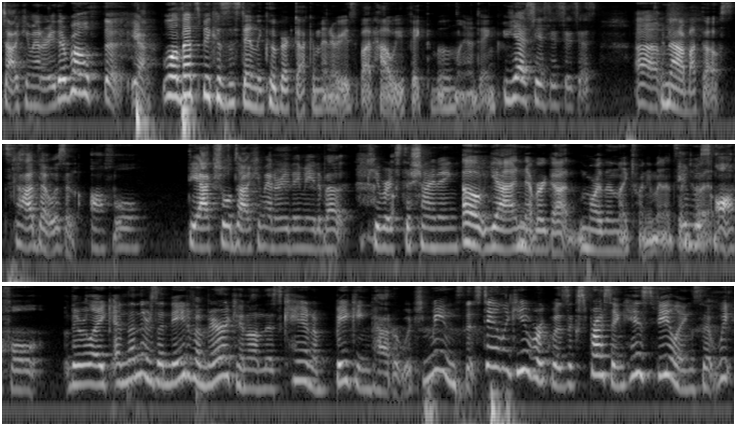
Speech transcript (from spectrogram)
documentary. They're both the yeah. Well, that's because the Stanley Kubrick documentary is about how we faked the moon landing, Yes, yes, yes, yes, yes. Um, not about ghosts. God, that was an awful the actual documentary they made about Kubrick's The Shining. Oh yeah, I never got more than like twenty minutes It into was it. awful. They were like, and then there's a Native American on this can of baking powder, which means that Stanley Kubrick was expressing his feelings that we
